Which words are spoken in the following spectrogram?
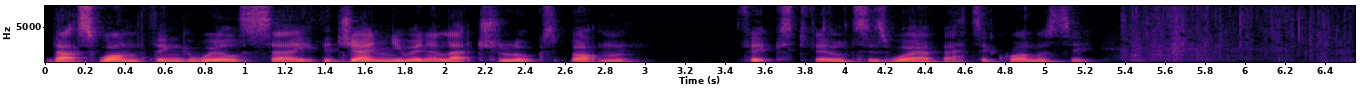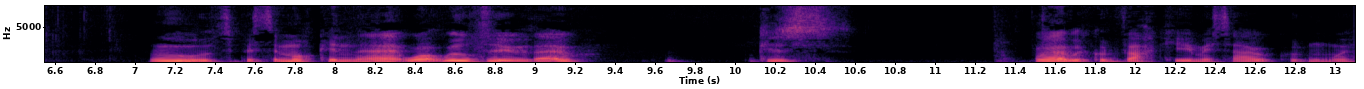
that's one thing I will say. The genuine Electrolux bottom fixed filters were better quality. Ooh, there's a bit of muck in there. What we'll do though, because, well, we could vacuum it out, couldn't we?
